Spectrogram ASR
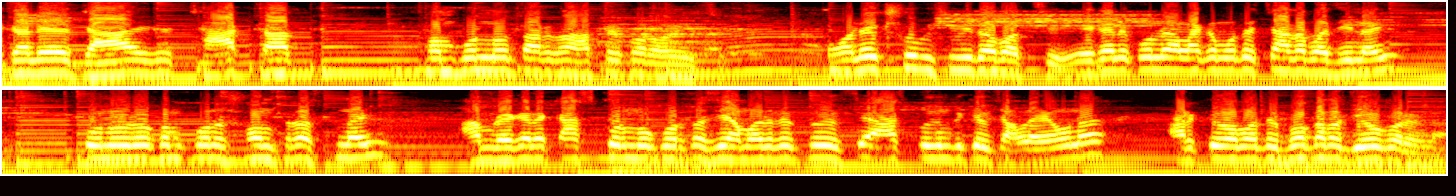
এখানে যা ছাদ টাদ, সম্পূর্ণ তার হাতে করা হয়েছে। অনেক সুবিধা সুবিধা পাচ্ছি। এখানে কোনো এলাকার মধ্যে চাঁদাবাজি নাই, কোনো রকম কোনো সন্ত্রাস নাই। আমরা এখানে কাজকর্ম করতেছি, আমাদের তো আজ পর্যন্ত কেউ চালায়ও না, আর কেউ আমাদের বকাবাকিও করে না।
